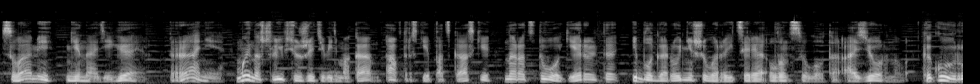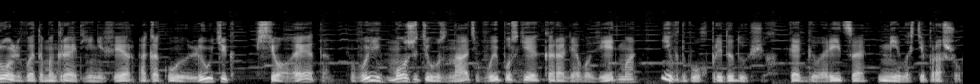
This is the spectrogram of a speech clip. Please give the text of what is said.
С вами Геннадий Гайер. Ранее мы нашли в сюжете Ведьмака авторские подсказки на родство Геральта и благороднейшего рыцаря Ланселота Озерного. Какую роль в этом играет Енифер, а какую Лютик, все это вы можете узнать в выпуске «Королева-ведьма» и в двух предыдущих. Как говорится, милости прошу.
